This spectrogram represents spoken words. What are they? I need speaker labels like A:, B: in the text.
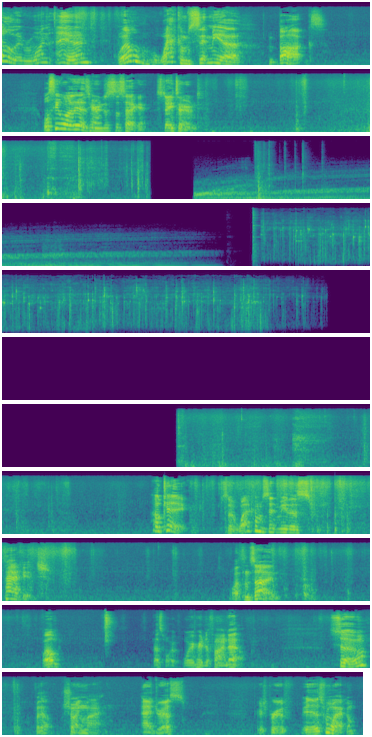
A: Hello everyone, and, well, Wacom sent me a box. We'll see what it is here in just a second. Stay tuned. Okay, so Wacom sent me this package. What's inside? Well, that's what we're here to find out. So, without showing my address, there's proof. It is from Wacom.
